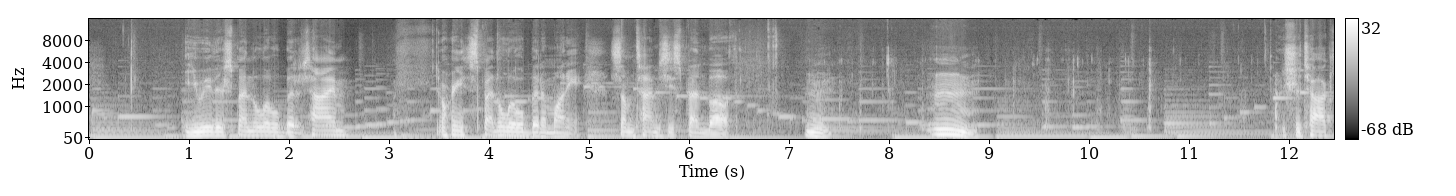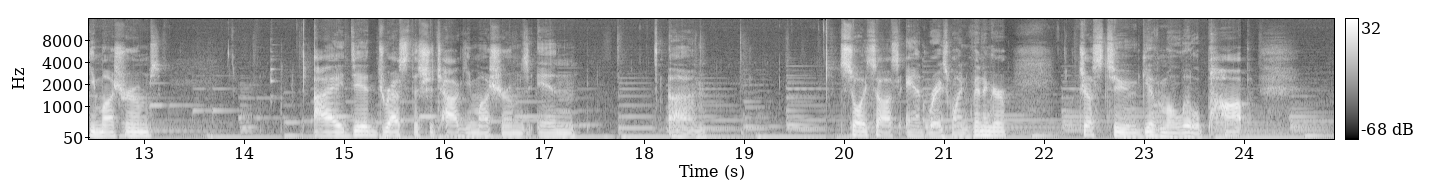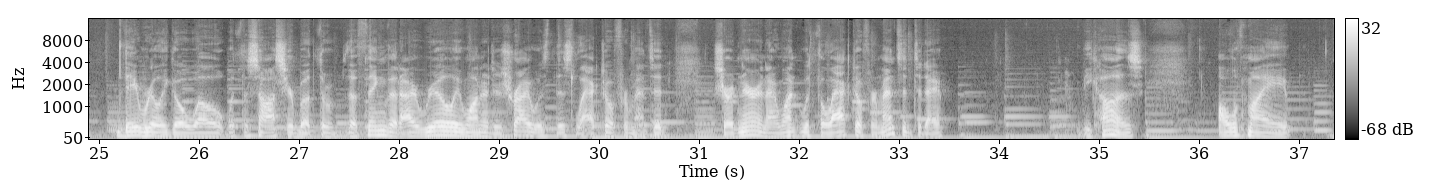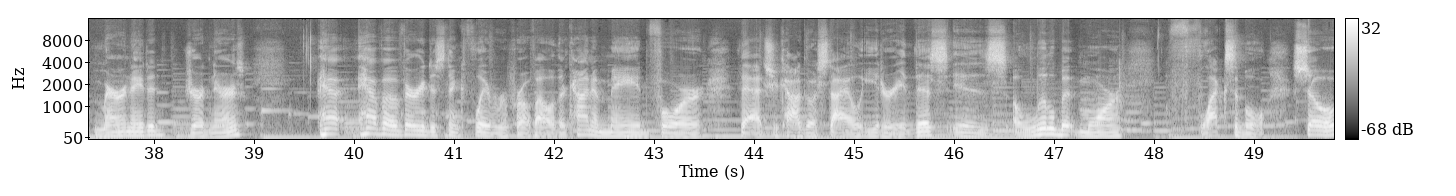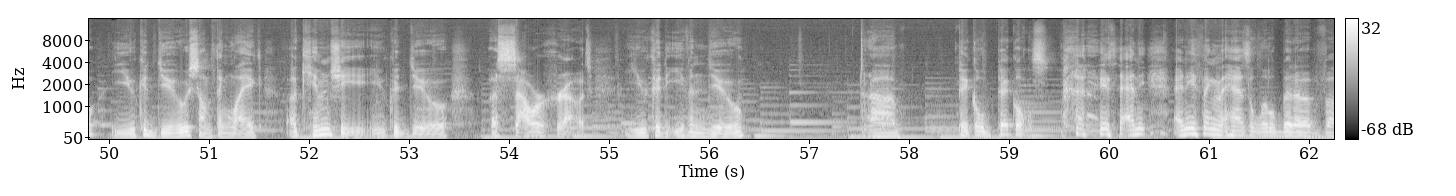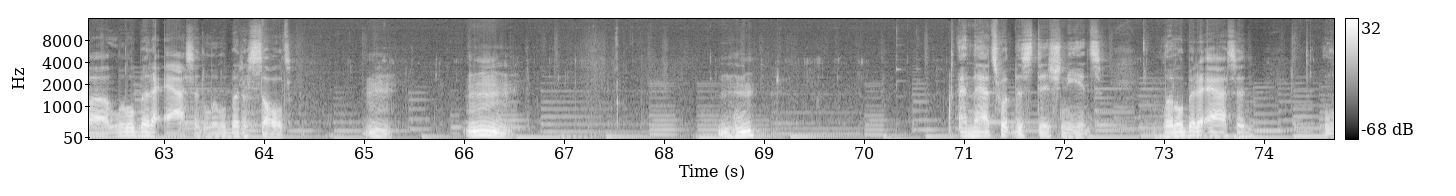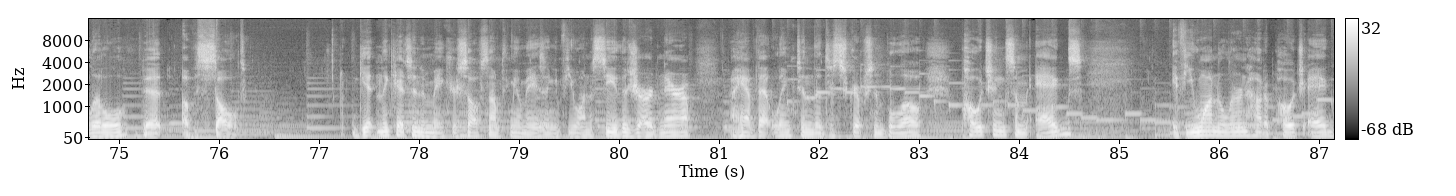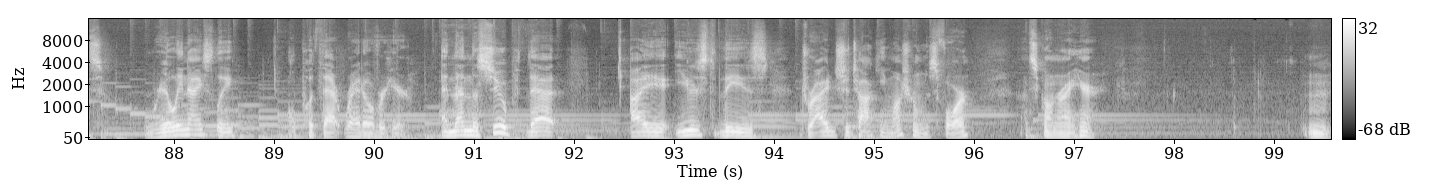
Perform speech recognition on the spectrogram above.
you either spend a little bit of time or you spend a little bit of money. Sometimes you spend both. Mmm. Mmm. Shiitake mushrooms. I did dress the shiitake mushrooms in um, soy sauce and rice wine vinegar just to give them a little pop. They really go well with the sauce here, but the, the thing that I really wanted to try was this lacto fermented Giardiniera, and I went with the lacto fermented today because all of my marinated Giardinieras ha have a very distinct flavor profile. They're kind of made for that Chicago style eatery. This is a little bit more flexible. So you could do something like a kimchi, you could do a sauerkraut, you could even do uh, pickled pickles. Any anything that has a little bit of a uh, little bit of acid, a little bit of salt. Mmm. Mmm. Mm-hmm. And that's what this dish needs. A little bit of acid, a little bit of salt get in the kitchen and make yourself something amazing. If you wanna see the Giardiniera, I have that linked in the description below. Poaching some eggs. If you wanna learn how to poach eggs really nicely, I'll put that right over here. And then the soup that I used these dried shiitake mushrooms for, that's going right here. Mmm.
